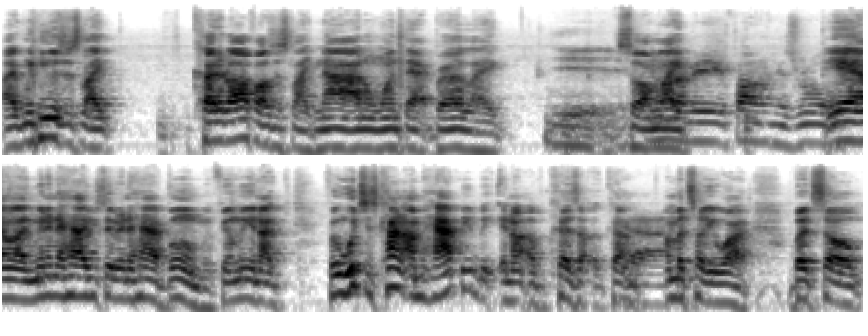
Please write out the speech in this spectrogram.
like when he was just like cut it off i was just like nah i don't want that bro like Yeah. so i'm You like wanna be following his rules. yeah, I'm like minute and a half. You said minute and a half. Boom. You feel me? And I, which is kind of I'm happy, but and I, because uh, I, I'm, Yeah. I'm gonna tell you why. But so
